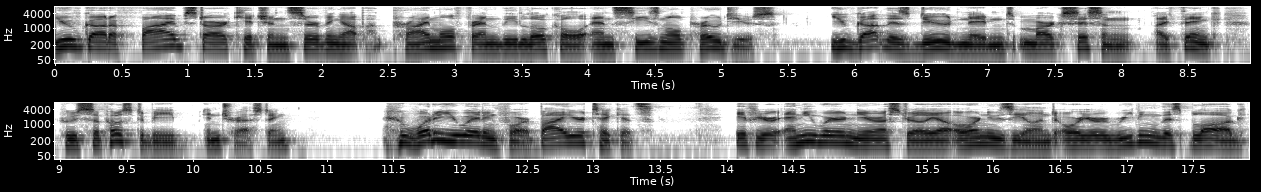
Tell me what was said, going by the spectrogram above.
You've got a five star kitchen serving up primal friendly local and seasonal produce. You've got this dude named Mark Sisson, I think, who's supposed to be interesting. what are you waiting for? Buy your tickets. If you're anywhere near Australia or New Zealand or you're reading this blog,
